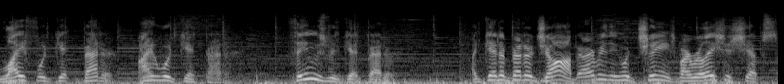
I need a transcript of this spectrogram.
life would get better. I would get better. Things would get better. I'd get a better job. Everything would change. My relationships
